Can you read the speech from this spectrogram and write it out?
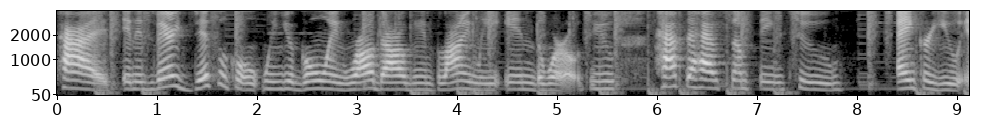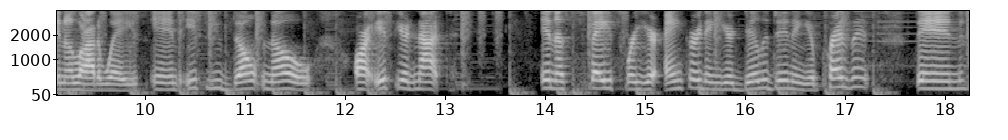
tides and it's very difficult when you're going raw dogging blindly in the world you have to have something to anchor you in a lot of ways and if you don't know or if you're not in a space where you're anchored and you're diligent and you're present then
